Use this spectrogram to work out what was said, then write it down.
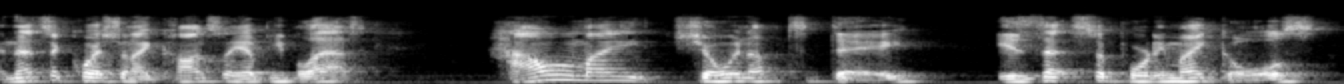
And that's a question I constantly have people ask. How am I showing up today? Is that supporting my goals?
